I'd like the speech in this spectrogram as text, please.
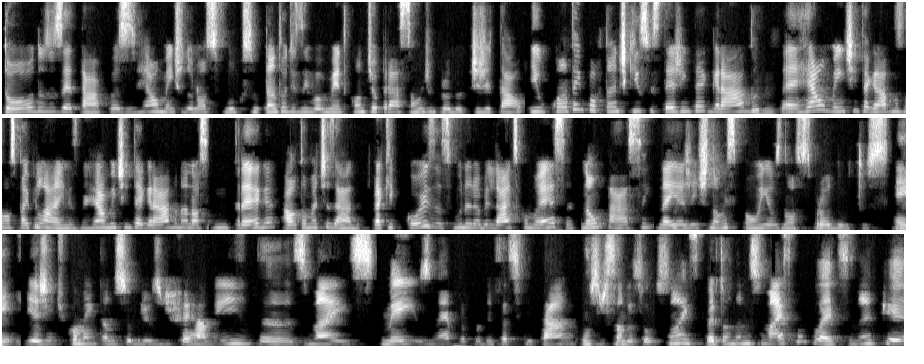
todas as etapas realmente do nosso fluxo, tanto de desenvolvimento quanto de operação de um produto digital, e o quanto é importante que isso esteja integrado, Uhum. é, realmente integrado nos nossos pipelines, né? Realmente integrado na nossa entrega automatizada, para que coisas, vulnerabilidades como essa, não passem, né? E a Uhum. gente não exponha os nossos produtos. É, e a gente comentando sobre o uso de ferramentas, mais meios, né, para poder facilitar a construção das soluções, vai tornando isso mais complexo, né? Porque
